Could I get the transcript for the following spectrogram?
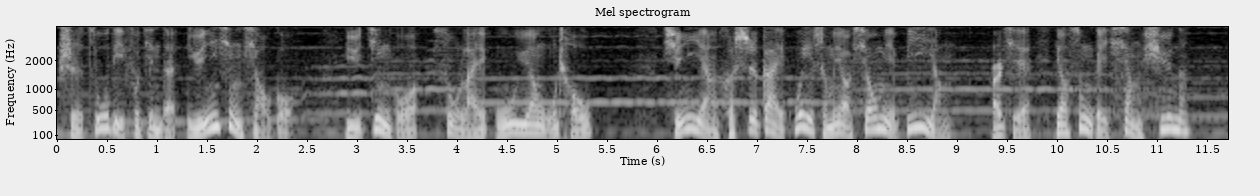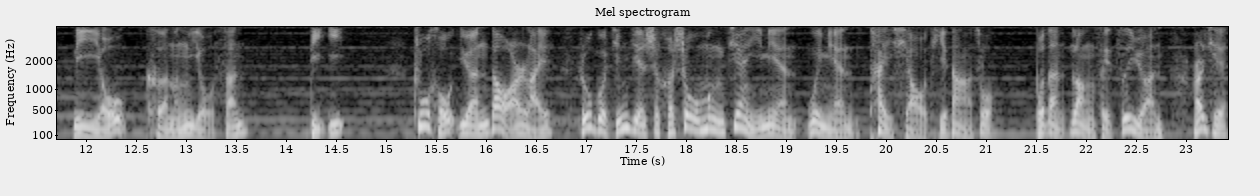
是租地附近的云姓小国，与晋国素来无冤无仇。荀偃和士盖为什么要消灭逼阳，而且要送给项须呢？理由可能有三：第一，诸侯远道而来。如果仅仅是和寿梦见一面，未免太小题大做，不但浪费资源，而且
